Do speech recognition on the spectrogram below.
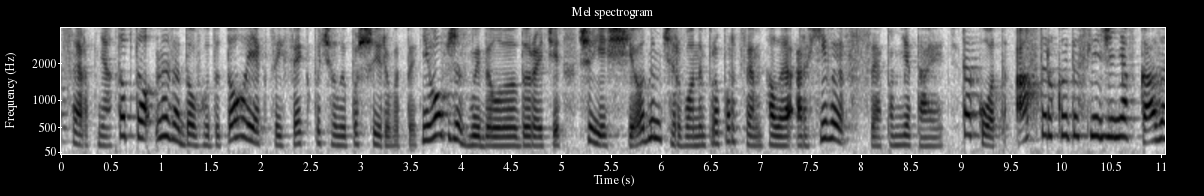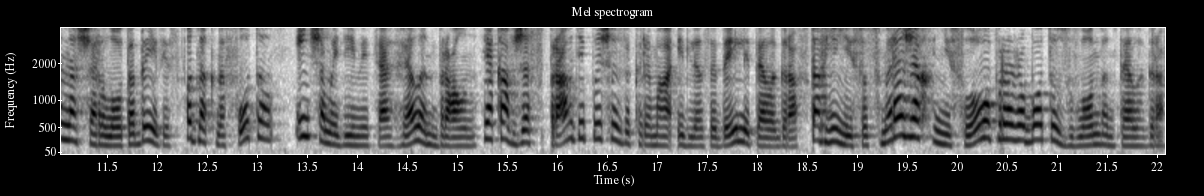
серпня, тобто незадовго до того, як цей фейк почали поширювати. Його вже видалили, до речі, що є ще одним червоним прапорцем, але архіви все пам'ятають. Так от, авторкою дослідження вказана Шарлота Девіс, однак на фото інша медійниця Гелен Браун, яка вже справді пише, зокрема, і для The Daily Telegraph. Та в її соцмережах ні слова про роботу з London Telegraph.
